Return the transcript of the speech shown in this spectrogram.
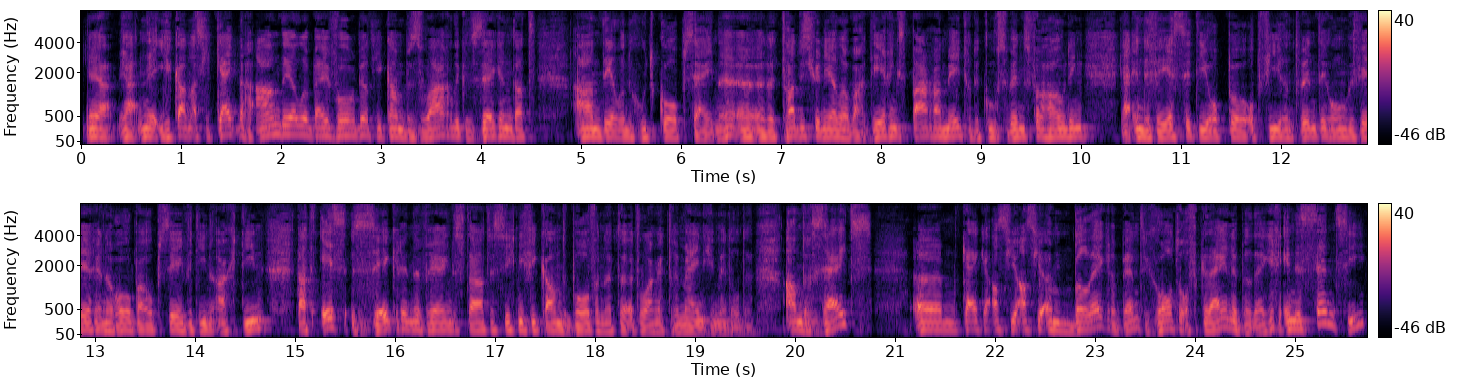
Ja, ja nee, je kan, als je kijkt naar aandelen bijvoorbeeld, je kan bezwaarlijk zeggen dat aandelen goedkoop zijn. Hè. Eh, de traditionele waarderingsparameter, de koers-winstverhouding, ja, in de VS zit die op, eh, op 24 ongeveer, in Europa op 17, 18. Dat is zeker in de Verenigde Staten significant boven het, het lange termijn gemiddelde. Anderzijds, um, kijk, als je, als je een belegger bent, grote of kleine belegger, in essentie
